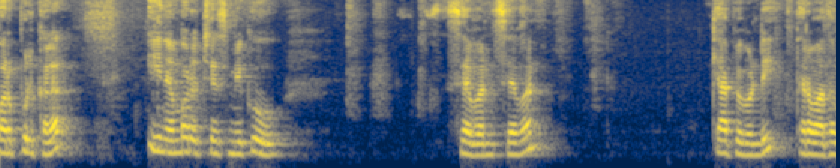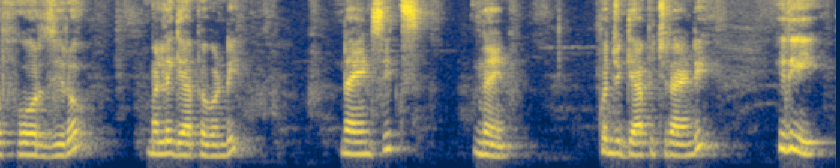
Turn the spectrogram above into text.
Purple colour. ఈ నెంబర్ వచ్చేసి మీకు సెవెన్ సెవెన్. గ్యాప్ ఇవ్వండి. తర్వాత ఫోర్ జీరో. మళ్ళీ గ్యాప్ ఇవ్వండి. Nine six nine. కొంచెం గ్యాప్ ఇచ్చి రాయండి. ఇది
